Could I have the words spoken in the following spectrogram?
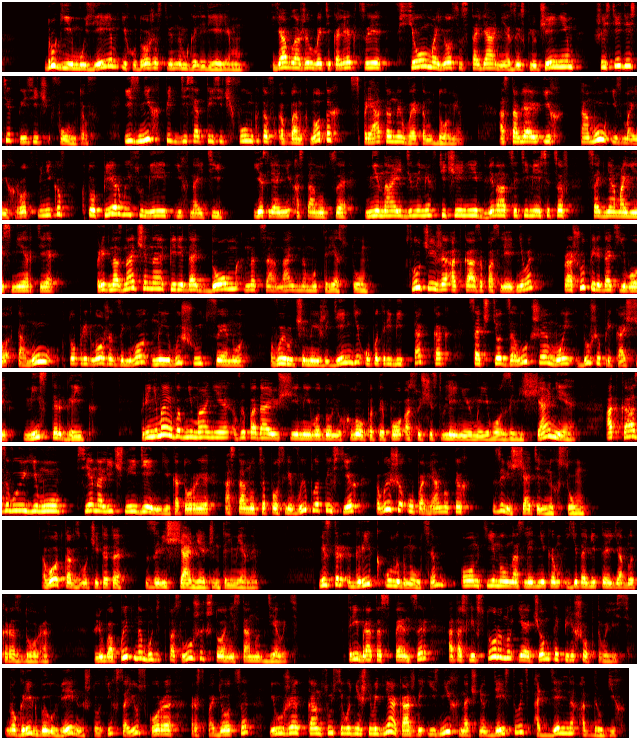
другим музеям и художественным галереям. Я вложил в эти коллекции все мое состояние, за исключением 60 тысяч фунтов. Из них 50 тысяч фунтов в банкнотах спрятаны в этом доме. Оставляю их тому из моих родственников, кто первый сумеет их найти. Если они останутся не найденными в течение 12 месяцев со дня моей смерти, предназначено передать дом национальному тресту. В случае же отказа последнего прошу передать его тому, кто предложит за него наивысшую цену, вырученные же деньги употребить так, как сочтет за лучшее мой душеприказчик мистер Грик. Принимая во внимание выпадающие на его долю хлопоты по осуществлению моего завещания, отказываю ему все наличные деньги, которые останутся после выплаты всех вышеупомянутых завещательных сумм. Вот как звучит это завещание, джентльмены. Мистер Грик улыбнулся. Он кинул наследникам ядовитое яблоко раздора. Любопытно будет послушать, что они станут делать. Три брата Спенсер отошли в сторону и о чем-то перешептывались. Но Грик был уверен, что их союз скоро распадется, и уже к концу сегодняшнего дня каждый из них начнет действовать отдельно от других.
